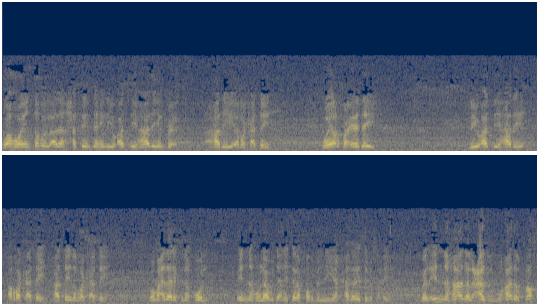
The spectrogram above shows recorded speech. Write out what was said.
وهو ينتظر الأذان حتى ينتهي ليؤدي هذه الفعل. هذه الركعتين ويرفع يديه ليؤدي هذه الركعتين هاتين الركعتين. ومع ذلك نقول إنه لا بد أن يتلفظ بالنية هذا ليس بصحيح. بل إن هذا العزم وهذا القصد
